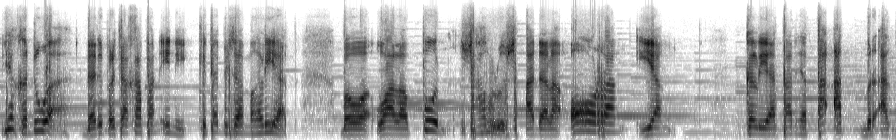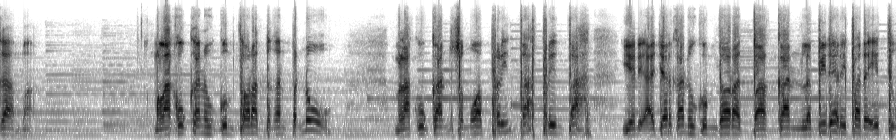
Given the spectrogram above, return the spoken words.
Yang kedua, dari percakapan ini kita bisa melihat bahwa walaupun Saulus adalah orang yang kelihatannya taat beragama, melakukan hukum Taurat dengan penuh, melakukan semua perintah-perintah yang diajarkan hukum Taurat, bahkan lebih daripada itu,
